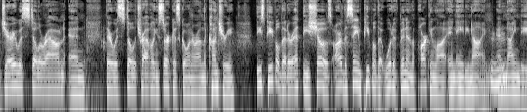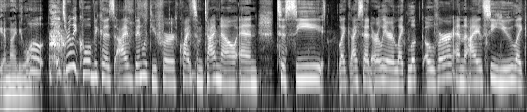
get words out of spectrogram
Jerry was still around and there was still a traveling circus going around the country, these people that are at these shows are the same people that would have been in the parking lot in 89 Mm-hmm. and 90 and 91. Well, it's really cool because I've been with you for quite some time now, and to see, like I said earlier, like look over and I see you like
